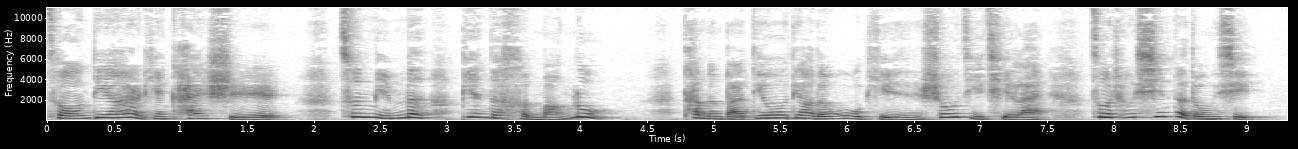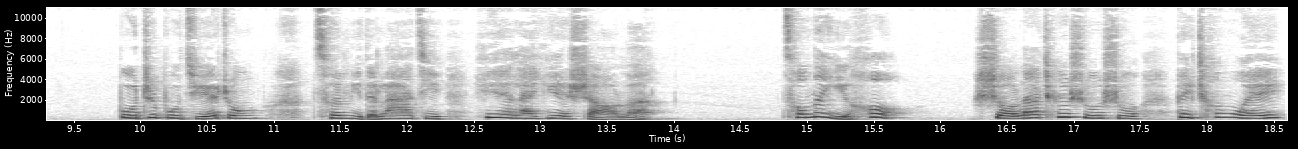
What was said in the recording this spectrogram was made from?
从第二天开始，村民们变得很忙碌。他们把丢掉的物品收集起来，做成新的东西。不知不觉中，村里的垃圾越来越少了。从那以后，手拉车叔叔被称为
